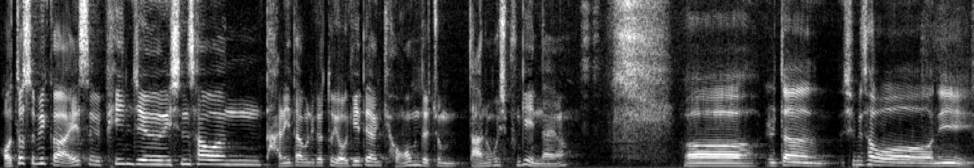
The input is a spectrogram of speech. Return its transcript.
어떻습니까? ISMS 피임증 심사원 다니다 보니까 또 여기에 대한 경험들 좀 나누고 싶은 게 있나요? 어, 일단 심사원이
